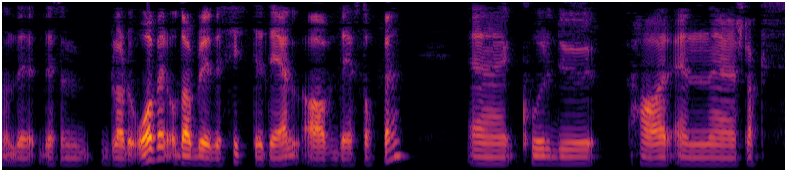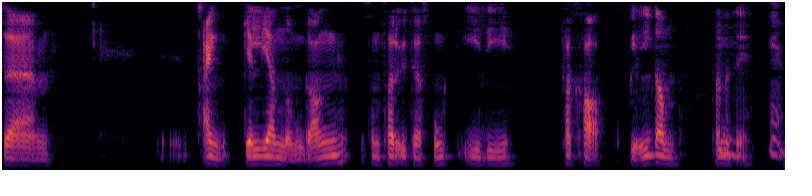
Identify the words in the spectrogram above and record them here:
sånn det, det som blar du over, og da blir det siste del av det stoppet. Eh, hvor du har en eh, slags eh, enkel gjennomgang som tar utgangspunkt i de plakatbildene, kan du si, Ja.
